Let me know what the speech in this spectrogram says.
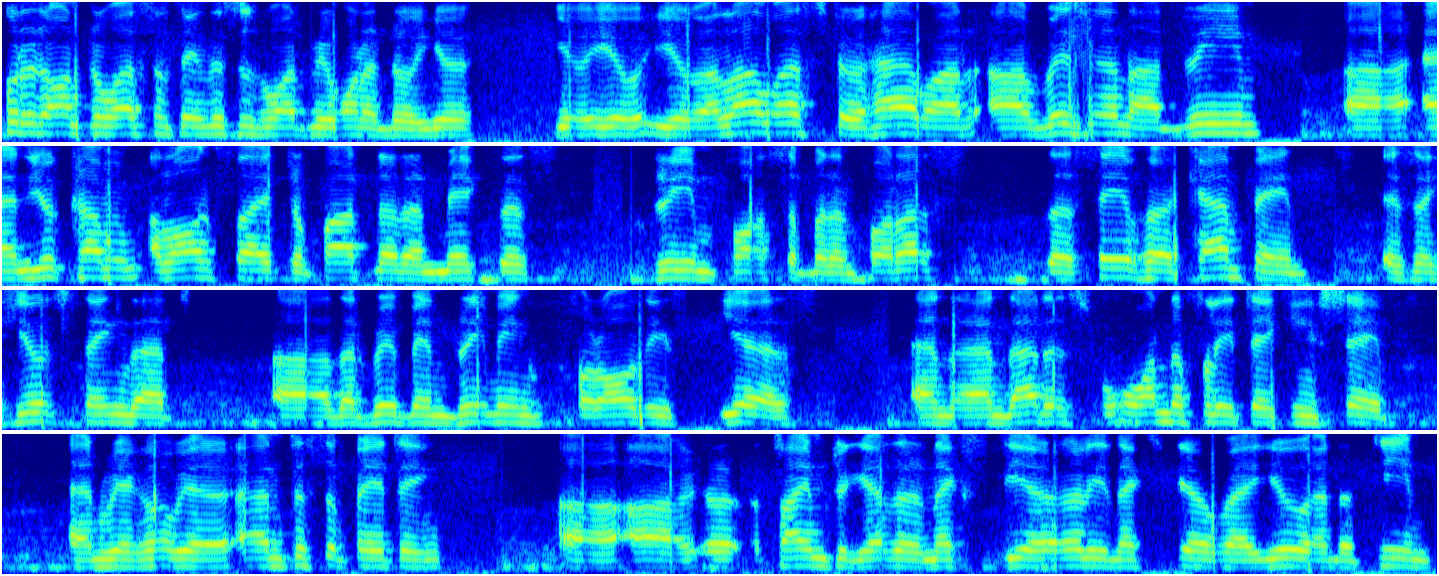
put it on to us and say, this is what we want to do. You, you, you, you allow us to have our, our vision, our dream, uh, and you come alongside to partner and make this dream possible. And for us, the Save Her campaign is a huge thing that uh, that we've been dreaming for all these years, and and that is wonderfully taking shape. And we're going, we're anticipating uh, our uh, time together next year, early next year, where you and the team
